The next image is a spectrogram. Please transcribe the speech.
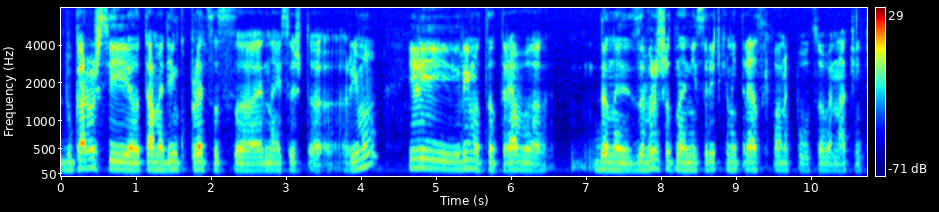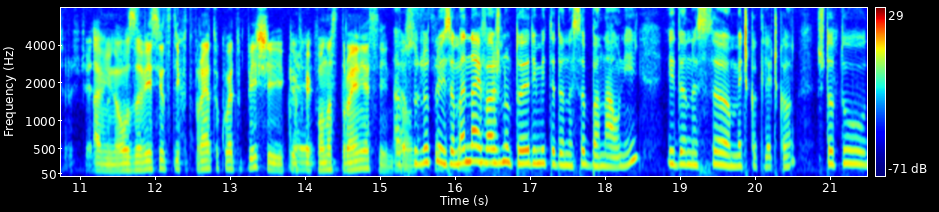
докарваш си а, там един куплет с а, една и съща рима или римата трябва да не завършат на едни срички, ами трябва да се хване по особен начин чрез четене. Ами много зависи от стихотворението, което пише и в Е. какво настроение си. Да. абсолютно. И за мен най-важното е римите да не са банални и да не са мечка-клечка, защото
